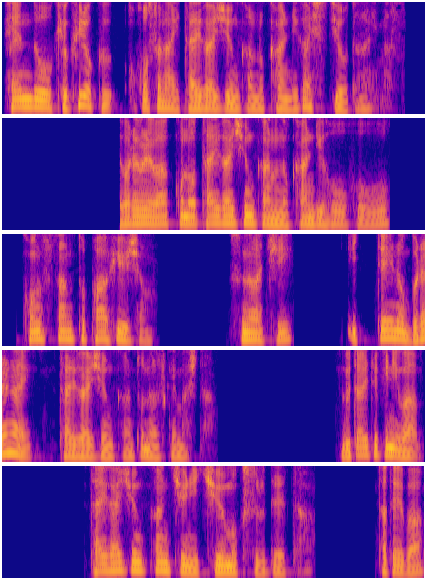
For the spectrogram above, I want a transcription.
変動を極力起こさない体外循環の管理が必要となります。我々はこの体外循環の管理方法をコンスタントパーフュージョン、すなわち一定のブレない体外循環と名付けました。具体的には体外循環中に注目するデータ。例えば、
